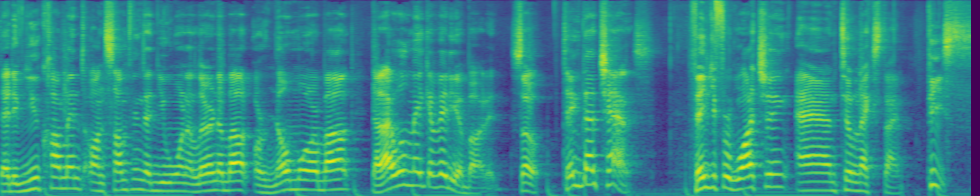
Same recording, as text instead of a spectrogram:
that if you comment on something that you want to learn about or know more about, that I will make a video about it. So take that chance. Thank you for watching and till next time. Peace.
